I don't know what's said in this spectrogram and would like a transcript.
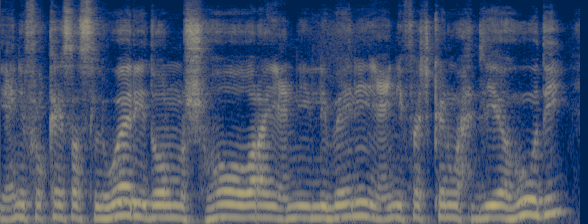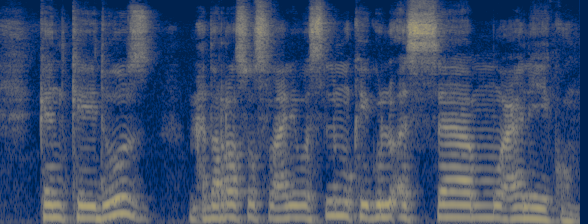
يعني في القصص الواردة والمشهورة يعني اللي باينين يعني فاش كان واحد اليهودي كان كيدوز مع الرسول صلى الله عليه وسلم وكيقول له السلام عليكم.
